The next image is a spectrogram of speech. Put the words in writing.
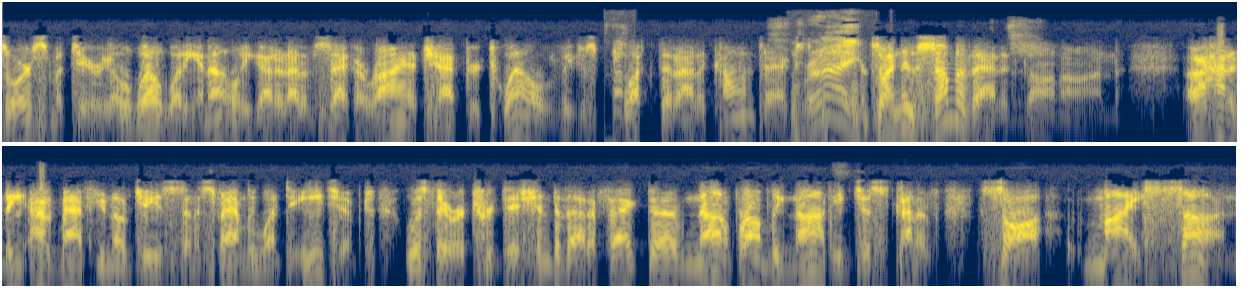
source material. Well, what do you know? He got it out of Zechariah chapter 12. He just plucked it out of context. Right. And so I knew some of that had gone on. Or how did he? How did Matthew know Jesus and his family went to Egypt? Was there a tradition to that effect? Uh, no, probably not. He just kind of saw my son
